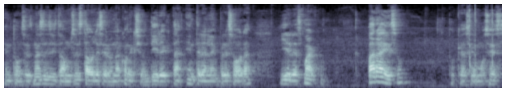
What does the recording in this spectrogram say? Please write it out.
entonces necesitamos establecer una conexión directa entre la impresora y el smartphone. Para eso, lo que hacemos es,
